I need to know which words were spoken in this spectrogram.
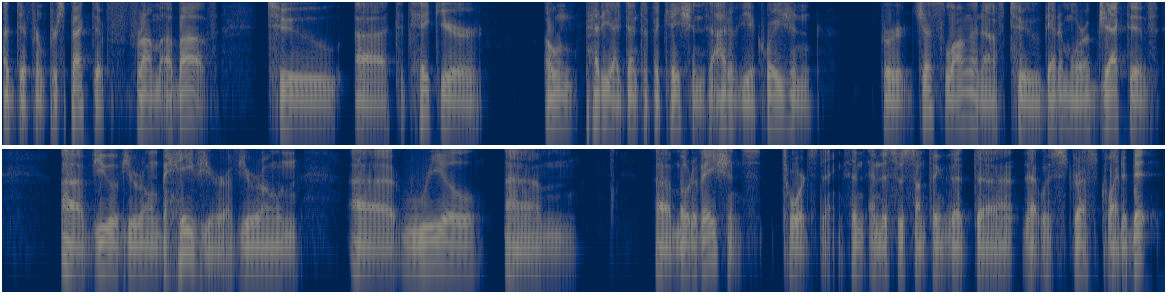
a different perspective, from above, to uh, to take your own petty identifications out of the equation for just long enough to get a more objective uh, view of your own behavior, of your own uh, real um, uh, motivations towards things, and and this was something that uh, that was stressed quite a bit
